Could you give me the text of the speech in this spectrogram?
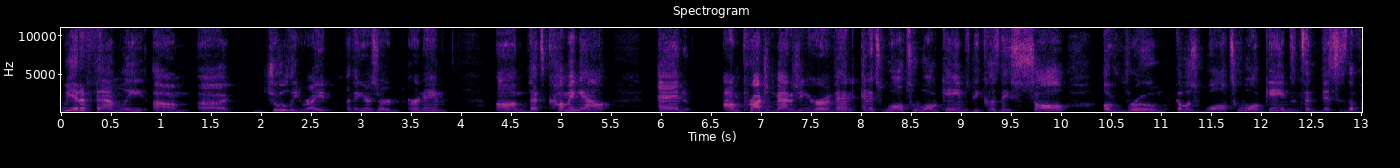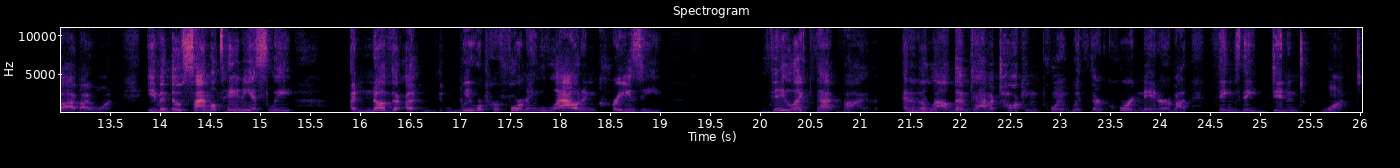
we had a family, um, uh, Julie, right? I think is her her name um, that's coming out, and I'm project managing her event, and it's wall to wall games because they saw a room that was wall to wall games and said, "This is the vibe I want." Even though simultaneously, another uh, we were performing loud and crazy, they liked that vibe, and Mhm. it allowed them to have a talking point with their coordinator about things they didn't want.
